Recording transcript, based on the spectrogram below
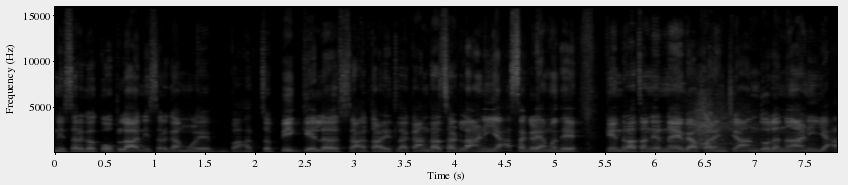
निसर्ग कोपला निसर्गामुळे हातचं पीक गेलं ताळीतला कांदा चढला आणि या सगळ्यामध्ये केंद्राचा निर्णय व्यापाऱ्यांची आंदोलनं आणि या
